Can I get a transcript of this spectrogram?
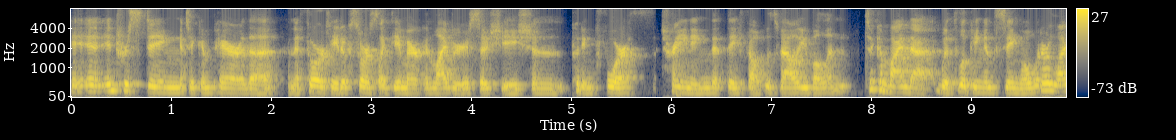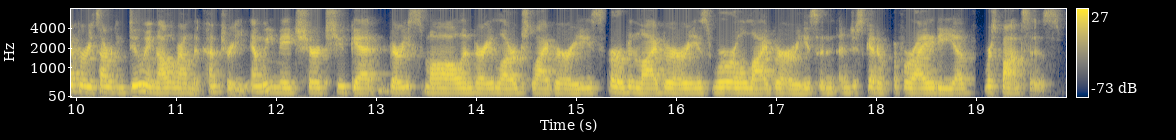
interesting to compare the an authority authoritative source like the American Library Association putting forth training that they felt was valuable and to combine that with looking and seeing well what are libraries already doing all around the country? And we made sure to get very small and very large libraries urban libraries rural libraries and, and just get a, a variety of responses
